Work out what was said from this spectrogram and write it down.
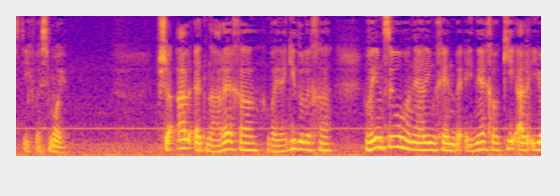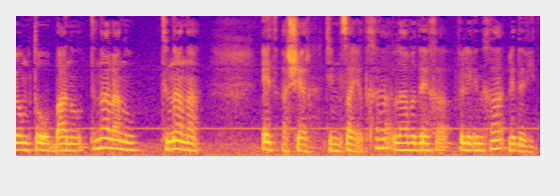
стих 8. שאל את נעריך ויגידו לך וימצאו הנערים חן בעיניך כי על יום טוב באנו תנה לנו, תנה נא את אשר תמצא ידך לעבדיך ולבנך לדוד.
